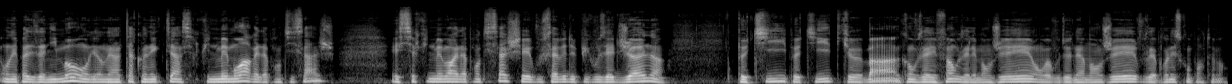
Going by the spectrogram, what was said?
On n'est pas des animaux, on est, on est interconnecté à un circuit de mémoire et d'apprentissage. Et ce circuit de mémoire et d'apprentissage, c'est, vous savez, depuis que vous êtes jeune, petit, petite, que ben, quand vous avez faim, vous allez manger, on va vous donner à manger, vous apprenez ce comportement.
